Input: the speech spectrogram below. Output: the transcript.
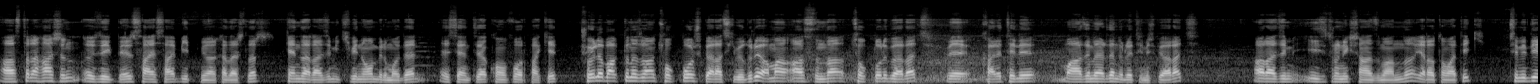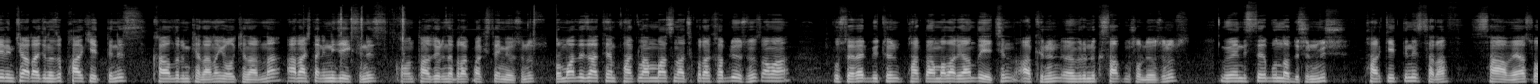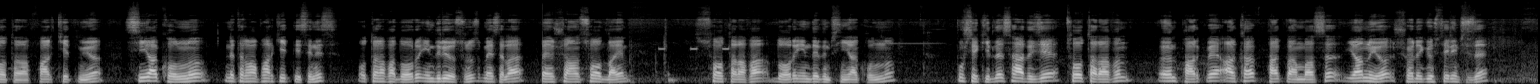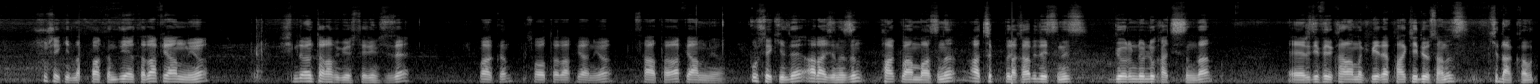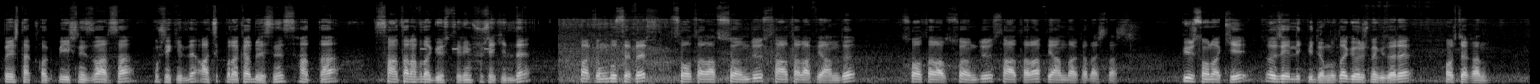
Astra H'ın özellikleri say say bitmiyor arkadaşlar. Kendi aracım 2011 model Essentia Konfor paket. Şöyle baktığınız zaman çok boş bir araç gibi duruyor ama aslında çok dolu bir araç ve kaliteli malzemelerden üretilmiş bir araç. Aracım EasyTronic şanzımanlı, yarı otomatik. Şimdi diyelim ki aracınızı park ettiniz. Kaldırım kenarına, yol kenarına. Araçtan ineceksiniz. Kontaj bırakmak istemiyorsunuz. Normalde zaten park lambasını açık bırakabiliyorsunuz ama bu sefer bütün park lambalar yandığı için akünün ömrünü kısaltmış oluyorsunuz. Mühendisler bunu da düşünmüş. Park ettiğiniz taraf sağ veya sol taraf fark etmiyor. Sinyal kolunu ne tarafa park ettiyseniz o tarafa doğru indiriyorsunuz. Mesela ben şu an soldayım. Sol tarafa doğru indirdim sinyal kolunu. Bu şekilde sadece sol tarafın ön park ve arka park lambası yanıyor. Şöyle göstereyim size. Şu şekilde bakın diğer taraf yanmıyor. Şimdi ön tarafı göstereyim size. Bakın sol taraf yanıyor, sağ taraf yanmıyor. Bu şekilde aracınızın park lambasını açık bırakabilirsiniz görünürlük açısından. Zifiri karanlık bir yere park ediyorsanız 2 dakikalık 5 dakikalık bir işiniz varsa bu şekilde açık bırakabilirsiniz. Hatta sağ tarafı da göstereyim şu şekilde. Bakın bu sefer sol taraf söndü, sağ taraf yandı. Sol taraf söndü, sağ taraf yandı arkadaşlar. Bir sonraki özellik videomuzda görüşmek üzere. Hoşçakalın.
